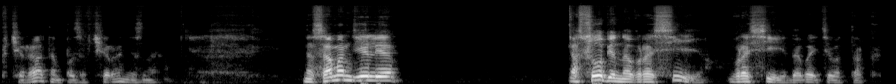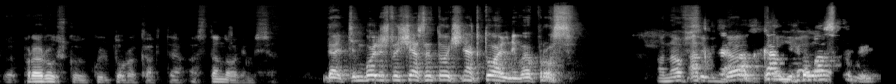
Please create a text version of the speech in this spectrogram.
вчера, там, позавчера, не знаю. На самом деле, особенно в России, в России, давайте вот так, про русскую культуру как-то остановимся. Да, тем более, что сейчас это очень актуальный вопрос. Она всегда от, от стояла, Москвы.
